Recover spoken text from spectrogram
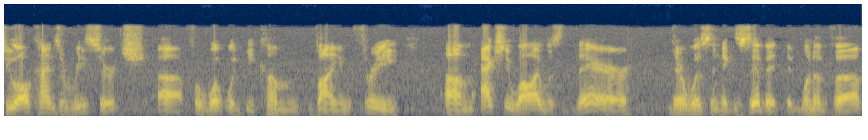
do all kinds of research uh, for what would become Volume 3. Um, actually, while I was there, there was an exhibit at one of uh,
